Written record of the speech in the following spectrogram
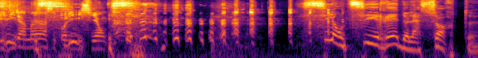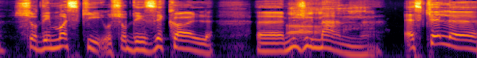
Évidemment, c'est pas l'émission. Si, on tirait de la sorte sur des mosquées ou sur des écoles euh, musulmanes, est-ce qu'elle euh,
